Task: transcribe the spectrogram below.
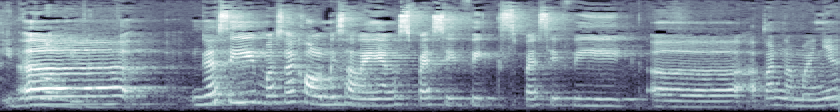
hidup lo gitu? Eh, enggak sih. Maksudnya kalau misalnya yang spesifik spesifik eh, apa namanya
